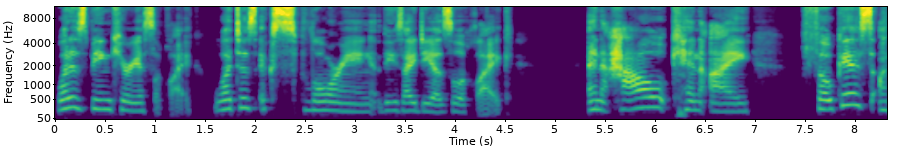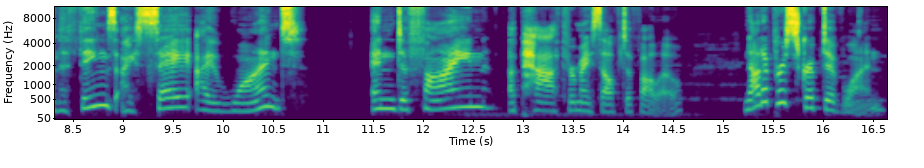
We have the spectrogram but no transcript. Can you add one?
What does being curious look like? What does exploring these ideas look like? And how can I focus on the things I say I want and define a path for myself to follow. Not a prescriptive one.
